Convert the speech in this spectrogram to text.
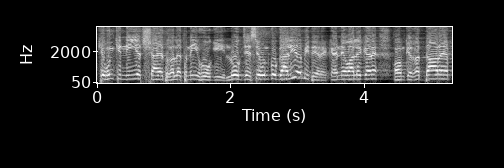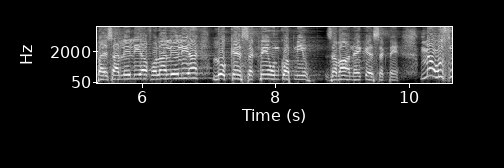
کہ ان کی نیت شاید غلط نہیں ہوگی۔ لوگ جیسے ان کو گالیاں بھی دے رہے ہیں، کہنے والے کہہ رہے ہیں قوم کے غدار ہیں، پیسہ لے لیا، فلاں لے لیا ہے۔ لوگ کہہ سکتے ہیں، ان کو اپنی زبان ہے، کہہ سکتے ہیں۔ میں حسن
